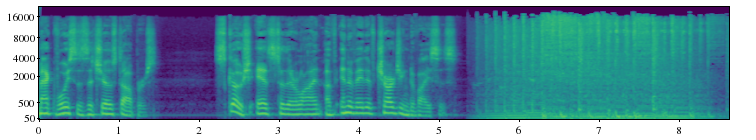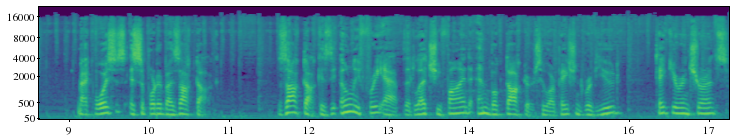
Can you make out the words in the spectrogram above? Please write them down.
Mac Voices at Showstoppers. Scosche adds to their line of innovative charging devices. Mac Voices is supported by ZocDoc. ZocDoc is the only free app that lets you find and book doctors who are patient reviewed, take your insurance,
